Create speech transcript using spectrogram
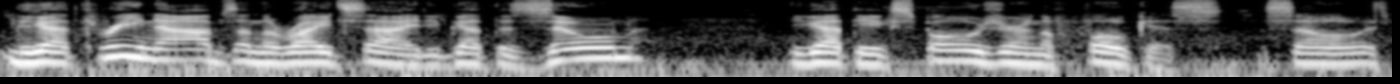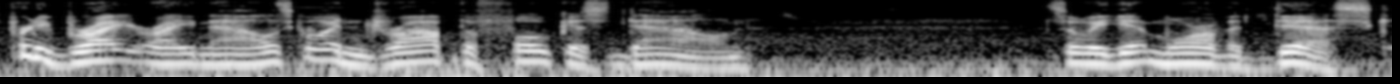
you got three knobs on the right side. You've got the zoom, you got the exposure and the focus. So it's pretty bright right now. Let's go ahead and drop the focus down so we get more of a disc.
